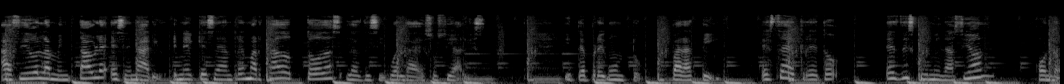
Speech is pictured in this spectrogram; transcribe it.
ha sido lamentable escenario en el que se han remarcado todas las desigualdades sociales. Y te pregunto, para ti, ¿este decreto es discriminación o no?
